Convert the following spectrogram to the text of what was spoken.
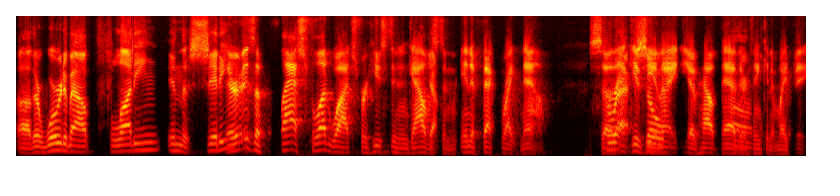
Uh, they're worried about flooding in the city. There is a flash flood watch for Houston and Galveston yeah. in effect right now. So Correct. that gives so, you an idea of how bad they're uh, thinking it might be.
